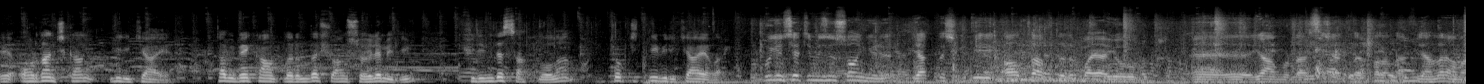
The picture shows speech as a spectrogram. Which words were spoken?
E, oradan çıkan bir hikaye. Tabii backgroundlarında şu an söylemediğim, filmde saklı olan çok ciddi bir hikaye var. Bugün setimizin son günü. Yaklaşık bir 6 haftadır bayağı yorulduk. Ee, yağmurlar, sıcaklar falanlar filanlar ama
